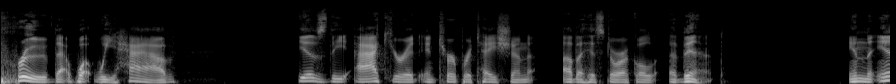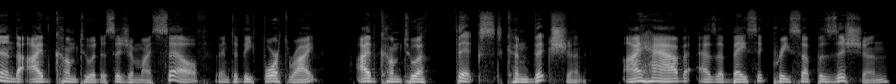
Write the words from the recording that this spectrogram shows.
prove that what we have is the accurate interpretation of a historical event. In the end, I've come to a decision myself, and to be forthright, I've come to a fixed conviction. I have as a basic presupposition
